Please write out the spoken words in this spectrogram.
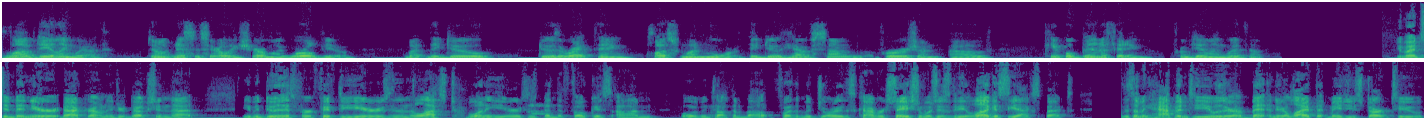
love dealing with don't necessarily share my worldview, but they do do the right thing plus one more. They do have some version of people benefiting from dealing with them. You mentioned in your background introduction that you've been doing this for 50 years, and then the last 20 years has been the focus on what we've been talking about for the majority of this conversation, which is the legacy aspect. Did something happen to you? Was there an event in your life that made you start to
